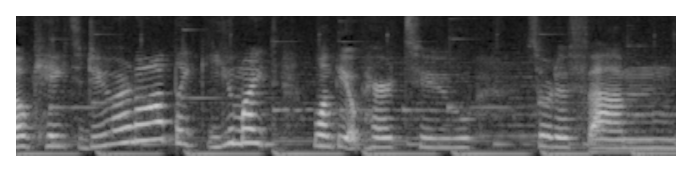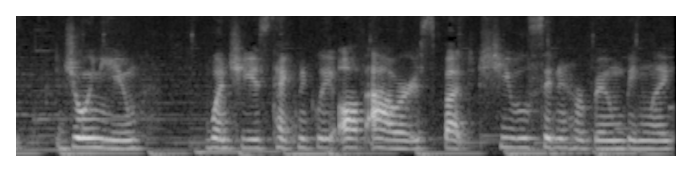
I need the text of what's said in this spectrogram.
okay to do or not. Like you might want the au pair to sort of um, join you when she is technically off hours, but she will sit in her room being like,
